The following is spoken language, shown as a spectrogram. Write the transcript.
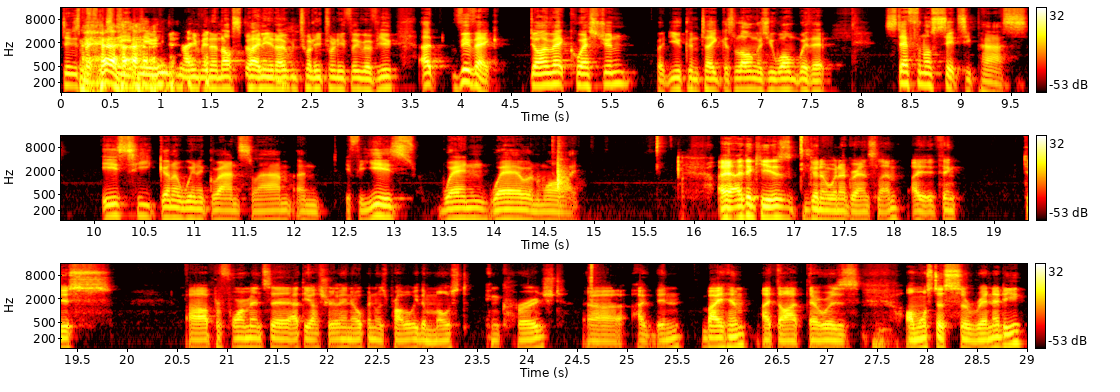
didn't expect to hear his name in an Australian Open 2023 review. Uh, Vivek, direct question, but you can take as long as you want with it. Stefanos Tsitsipas, is he going to win a Grand Slam? And if he is, when, where, and why? I, I think he is going to win a Grand Slam. I think this uh, performance at the Australian Open was probably the most encouraged uh, I've been by him. I thought there was almost a serenity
